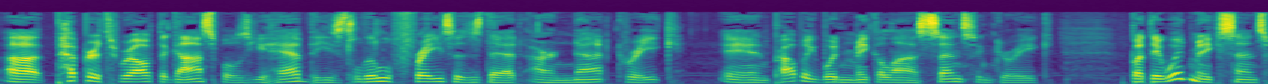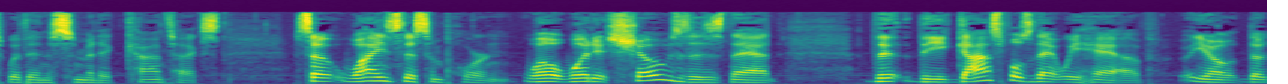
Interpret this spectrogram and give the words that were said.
uh, peppered throughout the Gospels, you have these little phrases that are not Greek and probably wouldn't make a lot of sense in Greek, but they would make sense within a Semitic context. So why is this important? Well, what it shows is that the the gospels that we have, you know, the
